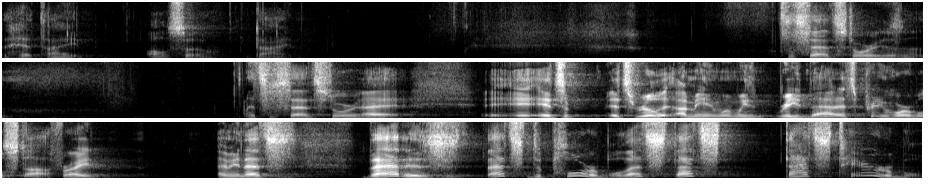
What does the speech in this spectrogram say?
the Hittite also died. It's a sad story, isn't it? It's a sad story. I, it's, a, it's really, I mean, when we read that, it's pretty horrible stuff, right? I mean, that's, that is, that's deplorable. That's, that's, that's terrible.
